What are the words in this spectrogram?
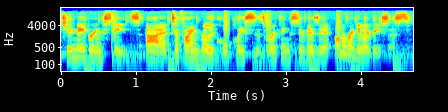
to neighboring states uh, to find really cool places or things to visit on a regular basis.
